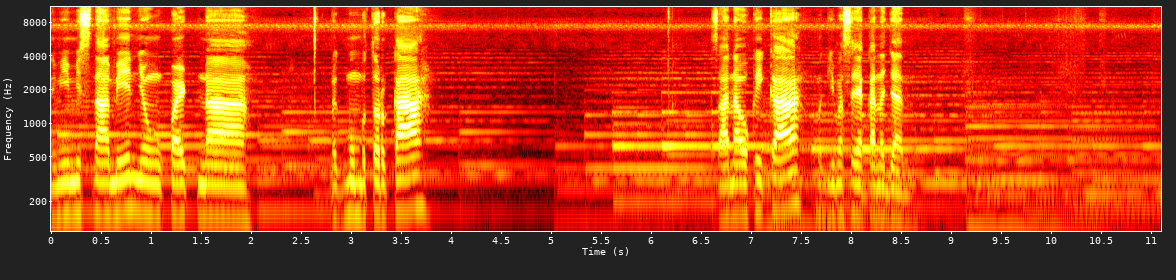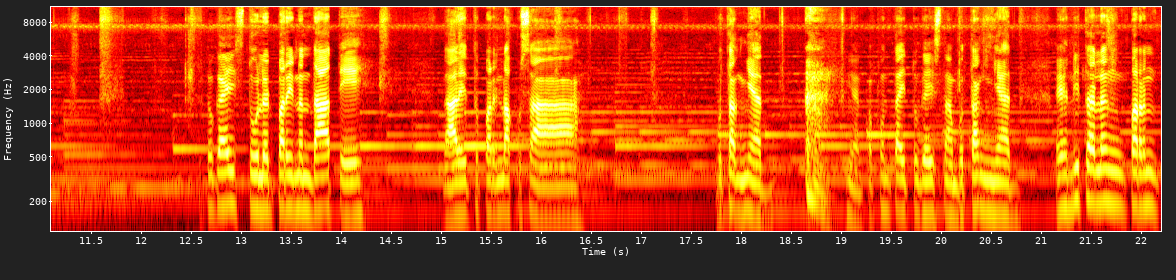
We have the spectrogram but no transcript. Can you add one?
Namimiss namin yung part na nagmumotor ka. Sana okay ka, maging masaya ka na dyan. Ito guys, tulad pa rin ng dati, narito pa rin ako sa Butangyad. Yan, papunta ito guys ng Butangyad. Ayan, dito lang parang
